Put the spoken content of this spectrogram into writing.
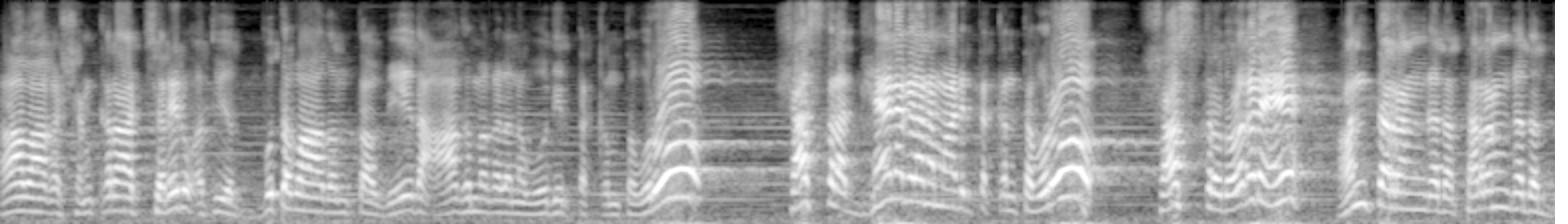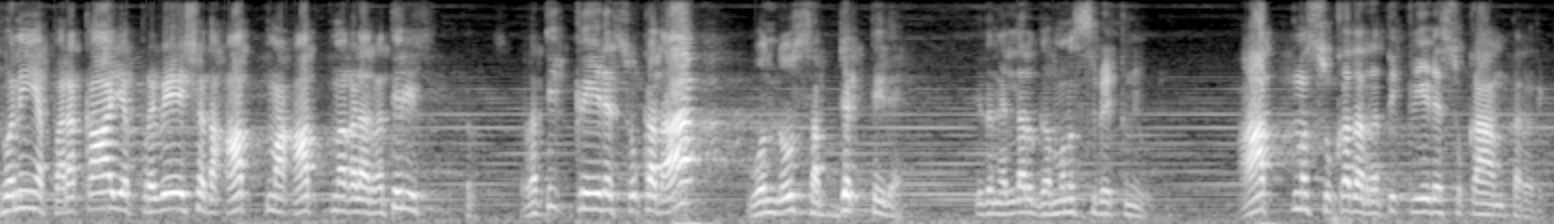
ಆವಾಗ ಶಂಕರಾಚಾರ್ಯರು ಅತಿ ಅದ್ಭುತವಾದಂಥ ವೇದ ಆಗಮಗಳನ್ನು ಓದಿರ್ತಕ್ಕಂಥವರು, ಶಾಸ್ತ್ರ ಅಧ್ಯಯನಗಳನ್ನು ಮಾಡಿರ್ತಕ್ಕಂಥವರು, ಶಾಸ್ತ್ರದೊಳಗಡೆ ಅಂತರಂಗದ ತರಂಗದ ಧ್ವನಿಯ ಪರಕಾಯ ಪ್ರವೇಶದ ಆತ್ಮ ಆತ್ಮಗಳ ರತಿ ರತಿಕ್ರೀಡೆ ಸುಖದ ಒಂದು ಸಬ್ಜೆಕ್ಟ್ ಇದೆ. ಇದನ್ನೆಲ್ಲರೂ ಗಮನಿಸಬೇಕು ನೀವು. ಆತ್ಮ ಸುಖದ ರತಿಕ್ರೀಡೆ ಸುಖ ಅಂತಾರೆ ಅದಕ್ಕೆ.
